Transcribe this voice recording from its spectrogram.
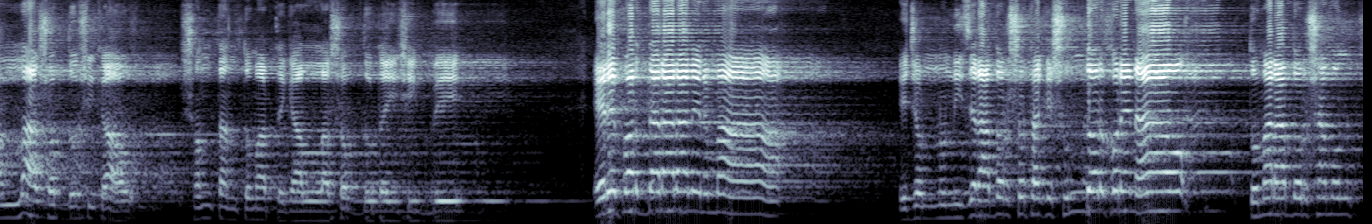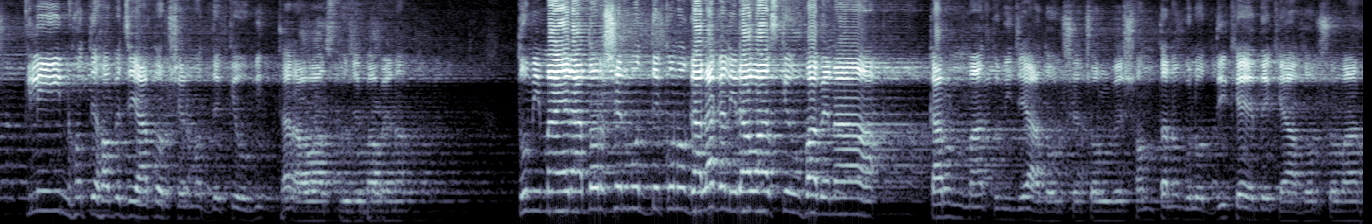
আল্লাহ শব্দ শিখাও, সন্তান তোমার থেকে আল্লাহ শব্দটাই শিখবে। এরে পর্দার আড়ালের মা, এজন্য নিজের আদর্শটাকে সুন্দর করে নাও। তোমার আদর্শ এমন ক্লিন হতে হবে যে আদর্শের মধ্যে কেউ মিথ্যার আওয়াজ খুঁজে পাবে না। তুমি মায়ের আদর্শের মধ্যে কোনো গালাগালির আওয়াজ কেউ পাবে না। কারণ মা, তুমি যে আদর্শে চলবে সন্তানগুলোর দিকে দেখে আদর্শবান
